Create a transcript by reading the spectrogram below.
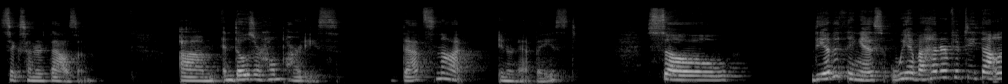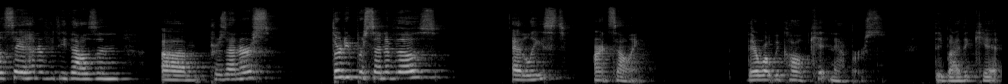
600,000. Um, and those are home parties. That's not internet based. So the other thing is we have 150,000, let's say 150,000 um, presenters. 30% of those, at least, aren't selling. They're what we call kitnappers. They buy the kit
